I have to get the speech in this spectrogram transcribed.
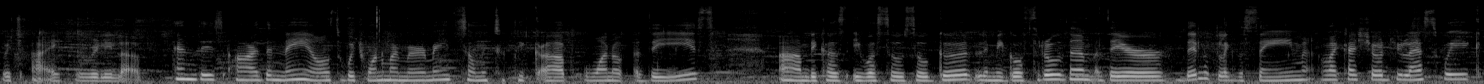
which I really love. And these are the nails, which one of my mermaids told me to pick up one of these um, because it was so so good. Let me go through them. They're they look like the same like I showed you last week.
